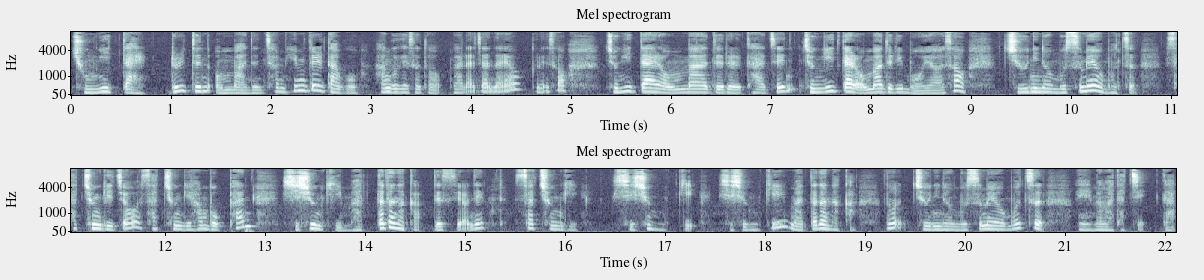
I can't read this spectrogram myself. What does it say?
중2 딸을 둔 엄마는 참 힘들다고 한국에서도 말하잖아요. 그래서 중2 딸 엄마들을 가진 중2 딸 엄마들이 모여서 주은이노 무스메오 모츠 사춘기죠. 사춘기 한복판 시슌기 맞다다나카 됐어요ね 사춘기 思春期思春期真っ只中の中2の娘を持つ、えー、ママたちが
